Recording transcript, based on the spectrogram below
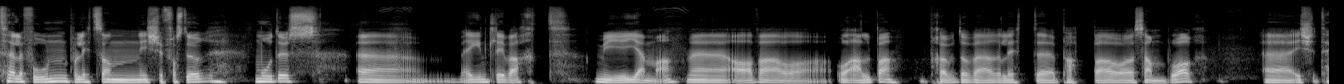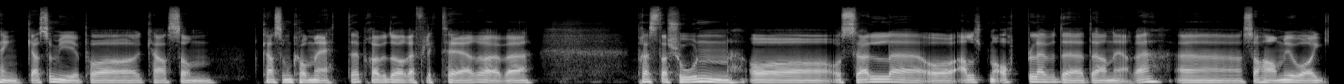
telefonen på litt sånn ikke forstyrr-modus. Eh, egentlig vært mye hjemme med Ava og, og Alba. Prøvd å være litt pappa og samboer. Eh, ikke tenke så mye på hva som, hva som kommer etter. Prøvd å reflektere over prestasjonen og, og sølvet og alt vi opplevde der nede. Eh, så har vi jo òg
